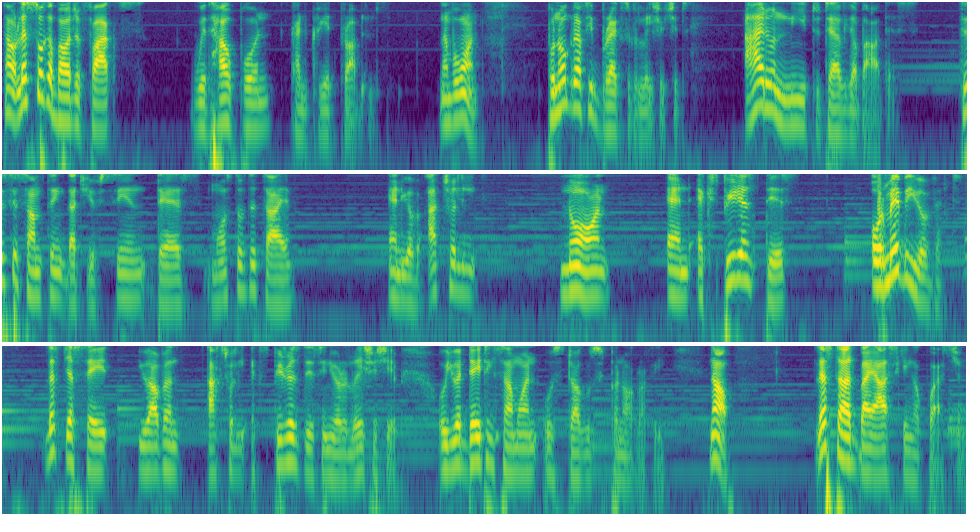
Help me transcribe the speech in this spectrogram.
Now, let's talk about the facts with how porn can create problems. Number one, pornography breaks relationships. I don't need to tell you about this. This is something that you've seen this most of the time, and you have actually known and experienced this, or maybe you haven't. Let's just say you haven't actually experienced this in your relationship, or you are dating someone who struggles with pornography. Now, let's start by asking a question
